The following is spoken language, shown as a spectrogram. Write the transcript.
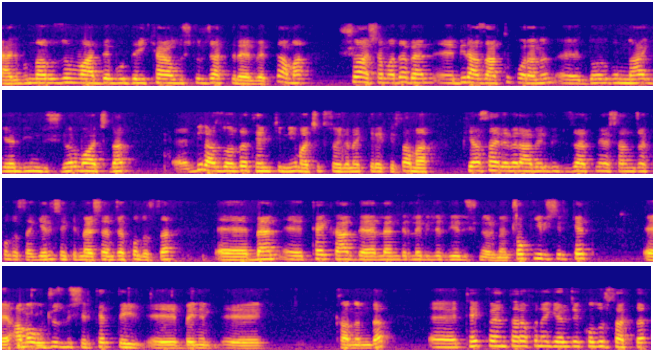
Yani bunlar uzun vadede burada hikaye oluşturacaktır elbette ama şu aşamada ben e, biraz artık oranın e, doygunluğa geldiğini düşünüyorum. O açıdan e, biraz orada temkinliyim açık söylemek gerekirse ama piyasayla beraber bir düzeltme yaşanacak olursa, geri çekilme yaşanacak olursa ben tekrar değerlendirilebilir diye düşünüyorum. Yani çok iyi bir şirket ama ucuz bir şirket değil benim kanımda. Tekfen tarafına gelecek olursak da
